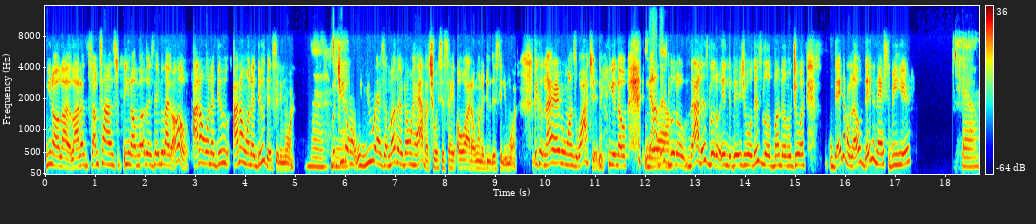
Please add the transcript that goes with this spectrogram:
you know, a lot, a lot of sometimes, you know, mothers, they be like, oh, I don't want to do, I don't want to do this anymore. Mm, but yeah. you don't, you as a mother don't have a choice to say, oh, I don't want to do this anymore because not everyone's watching. you know, now yeah. this little, now this little individual, this little bundle of joy, they don't know. They didn't ask to be here. Yeah.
